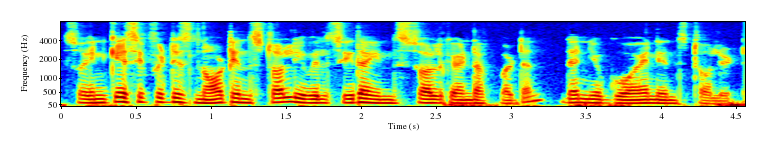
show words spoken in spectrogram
So in case if it is not installed you will see the install kind of button then you go and install it.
